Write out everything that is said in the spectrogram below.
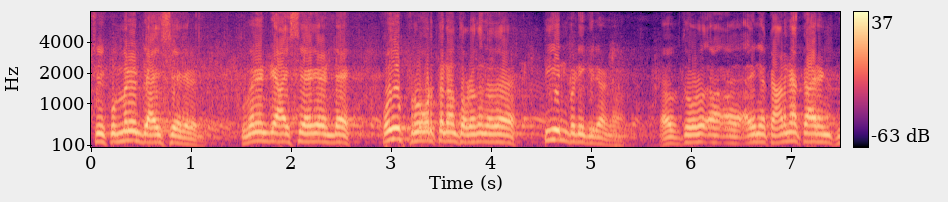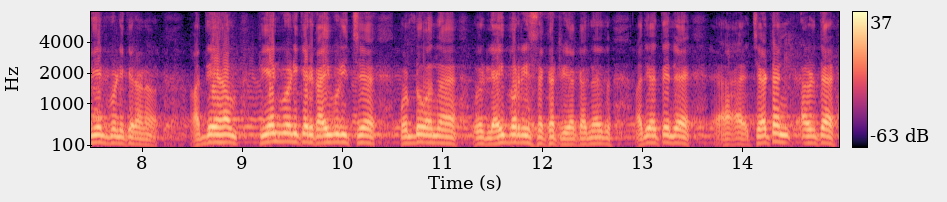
ശ്രീ കുമ്മനൻ രാജശേഖരൻ. കുമ്മനൻ രാജശേഖരന്റെ പൊതുപ്രവർത്തനം തുടങ്ങുന്നത് പി എൻ പണിക്കരാണ്. അതിന് കാരണക്കാരൻ പി എൻ പണിക്കരാണ്. അദ്ദേഹം പി എൻ പണിക്കർ കൈപിടിച്ച് കൊണ്ടുവന്ന് ഒരു ലൈബ്രറി സെക്രട്ടറിയൊക്കെ അതായത് അദ്ദേഹത്തിന്റെ ചേട്ടൻ അവിടുത്തെ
